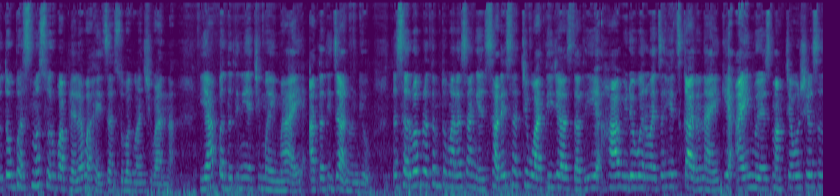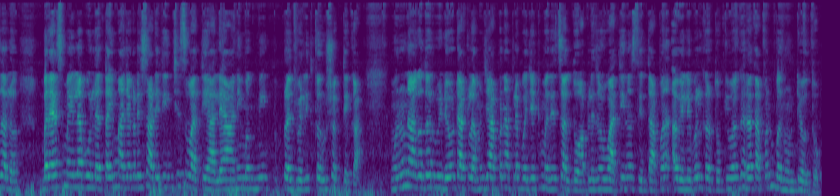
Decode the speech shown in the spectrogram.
तर तो भस्म स्वरूप आपल्याला व्हायचा असतो भगवान शिवांना. या पद्धतीने याची महिमा आहे. आता ती जाणून घेऊ. तर सर्वप्रथम तुम्हाला सांगेल साडेसातची वाती ज्या असतात ही हा व्हिडिओ बनवायचं हेच कारण आहे की ऐन वेळेस मागच्या वर्षी असं झालं बऱ्याच महिला बोलल्या ताई माझ्याकडे साडेतीनशेच वाती आल्या आणि मग मी प्रज्वलित करू शकते का? म्हणून अगोदर व्हिडिओ टाकला म्हणजे आपण आपल्या बजेटमध्ये चालतो. आपल्याजवळ वाती नसतील तर आपण अवेलेबल करतो किंवा घरात आपण बनवून ठेवतो.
